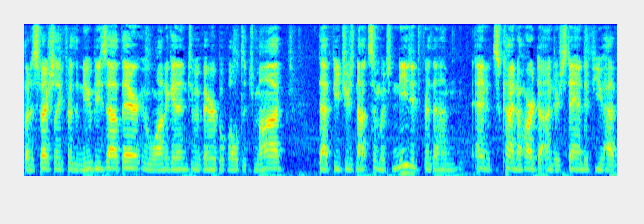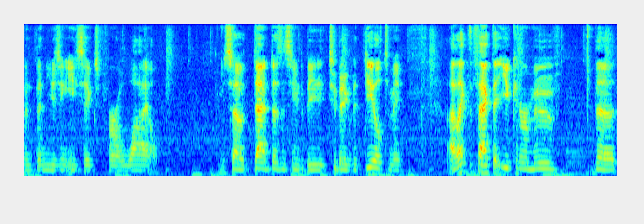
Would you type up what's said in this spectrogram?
but especially for the newbies out there who want to get into a variable voltage mod, that feature is not so much needed for them, and it's kind of hard to understand if you haven't been using e-cigs for a while. So that doesn't seem to be too big of a deal to me. I like the fact that you can remove the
